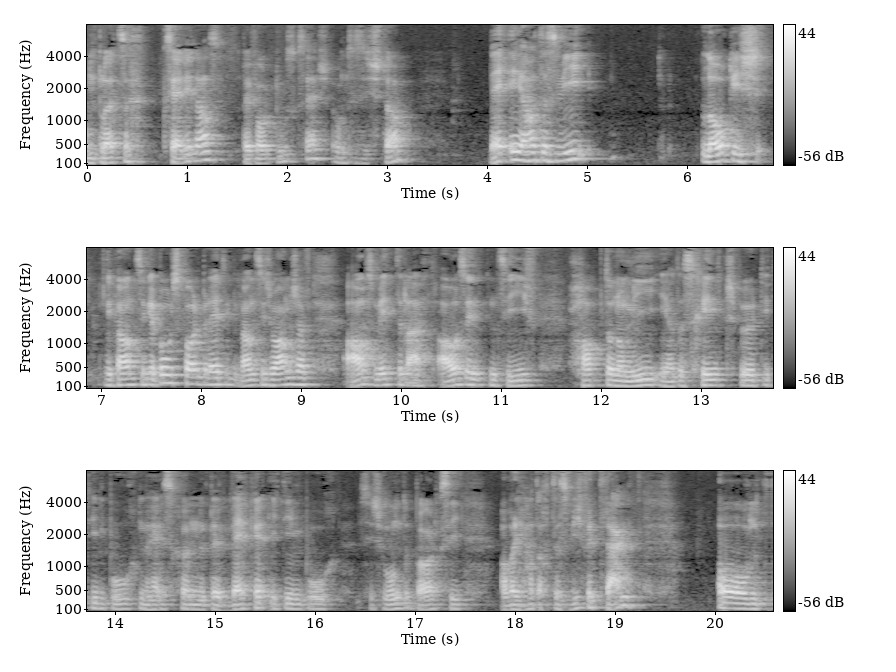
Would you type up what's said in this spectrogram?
und plötzlich sehe ich das, bevor du es siehst und es ist da. Ich habe das wie logisch, die ganze Geburtsvorbereitung, die ganze Schwangerschaft, alles miterlebt, alles intensiv, Haptonomie, ich habe das Kind gespürt in deinem Bauch, wir haben es können bewegen in deinem Bauch, es war wunderbar, gewesen. aber ich habe das wie verdrängt und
